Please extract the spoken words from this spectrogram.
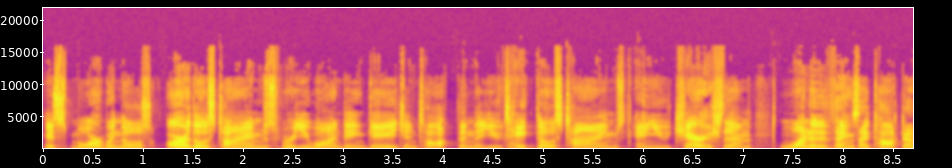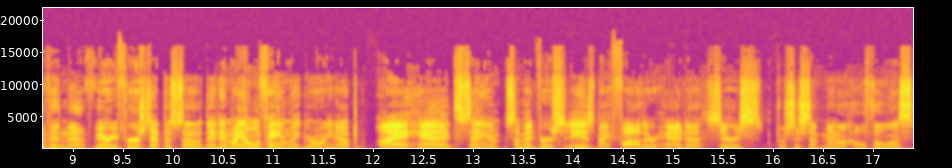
It's more when those are those times where you want to engage and talk, then that you take those times and you cherish them. One of the things I talked of in the very first episode that in my own family growing up, I had some some adversity as my father had a serious persistent mental health illness.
